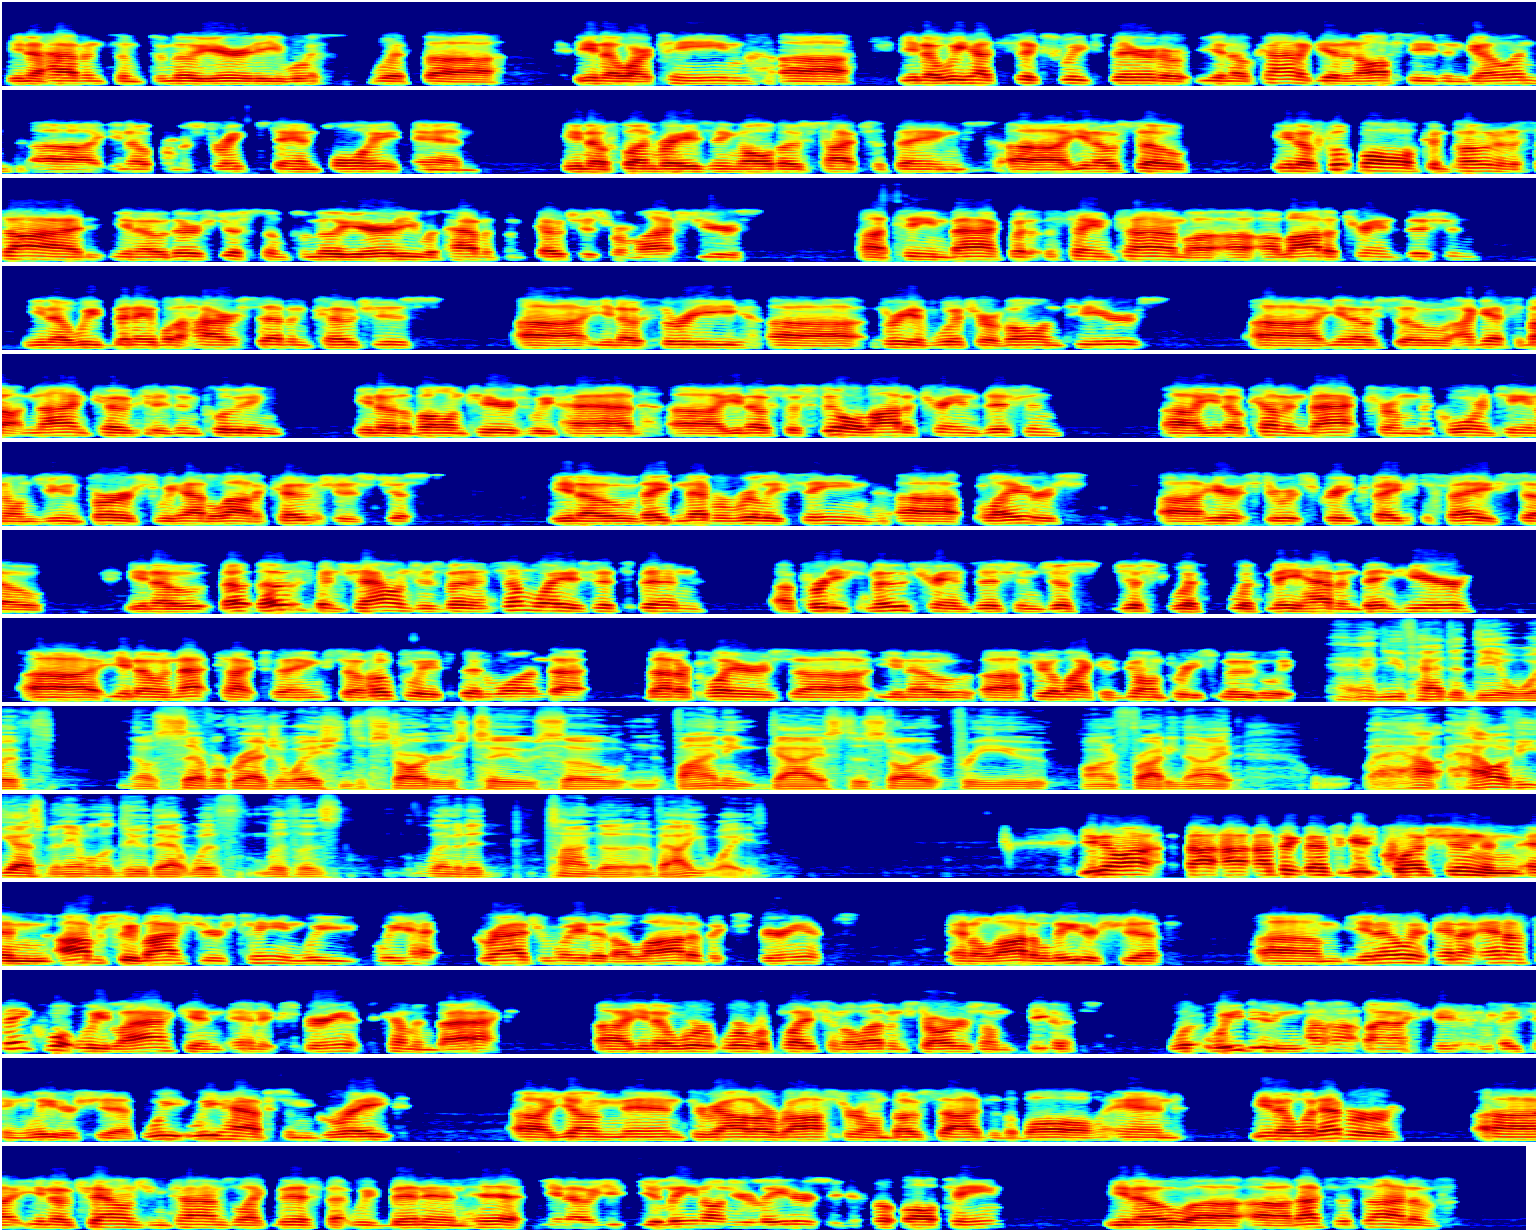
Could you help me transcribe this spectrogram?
you know, having some familiarity with with uh, you know our team. Uh, you know, we had six weeks there to, you know, kind of get an off season going. Uh, you know, from a strength standpoint and you know fundraising, all those types of things. Uh, you know, so you know, football component aside, you know, there's just some familiarity with having some coaches from last year's uh, team back. But at the same time, a, a lot of transition. You know, we've been able to hire seven coaches. Uh, you know, three uh, three of which are volunteers. Uh, you know, so I guess about nine coaches, including you know the volunteers we've had. Uh, you know, so still a lot of transition. Uh, you know, coming back from the quarantine on June 1st, we had a lot of coaches just, you know, they'd never really seen uh, players here at Stewart's Creek face to face. So, you know, th- those have been challenges, but in some ways it's been a pretty smooth transition just just with with me having been here, uh, you know, and that type of thing. So hopefully it's been one that that our players, uh, you know, uh, feel like has gone pretty smoothly. And you've had to deal with you know several graduations of starters too. So finding guys to start for you on Friday night, how how have you guys been able to do that with with a limited time to evaluate? You know, I, I, I think that's a good question, and, and obviously last year's team we we graduated a lot of experience and a lot of leadership. Um, you know, and and I think what we lack in, in experience coming back, uh, you know, we're we're replacing 11 starters on defense. we do not lack racing leadership. We we have some great uh, young men throughout our roster on both sides of the ball, and you know whenever uh, you know challenging times like this that we've been in hit, you know you, you lean on your leaders or your football team. You know uh, uh, that's a sign of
